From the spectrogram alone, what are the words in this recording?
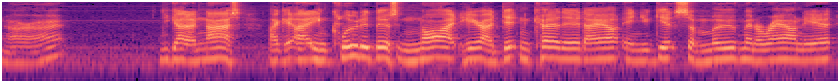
All right. You got a nice, I, I included this knot here. I didn't cut it out and you get some movement around it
